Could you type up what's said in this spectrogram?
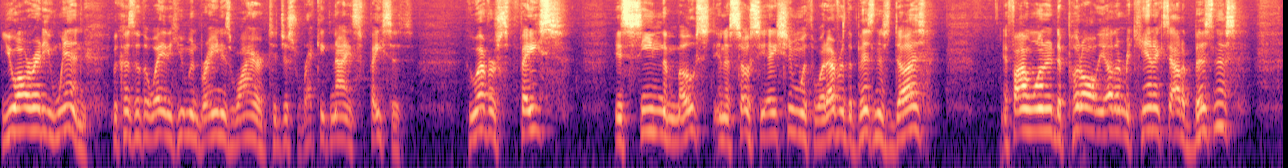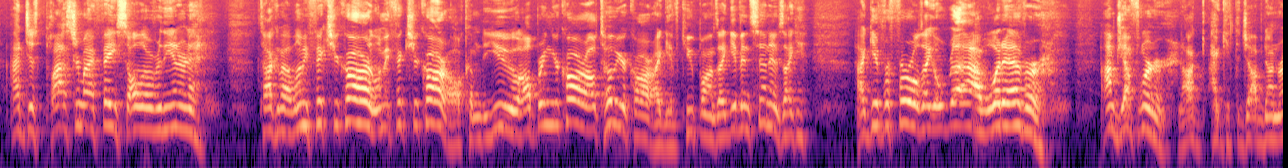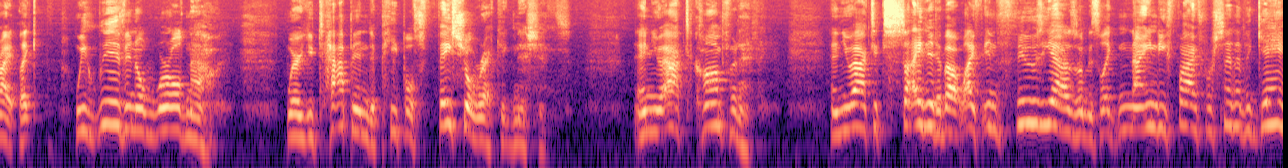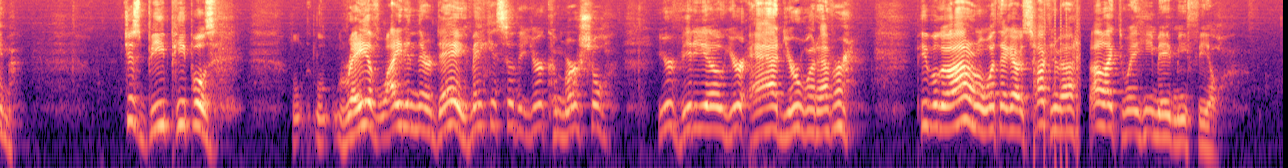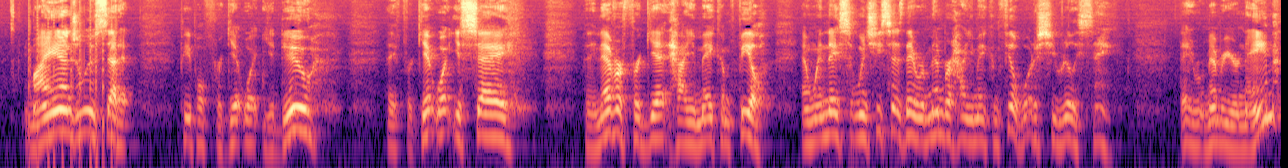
you already win because of the way the human brain is wired to just recognize faces. Whoever's face is seen the most in association with whatever the business does, if I wanted to put all the other mechanics out of business, I'd just plaster my face all over the internet. talking about, let me fix your car, let me fix your car. I'll come to you, I'll bring your car, I'll tow your car. I give coupons, I give incentives, I give, I give referrals, I go, ah, whatever. I'm Jeff Lerner, and I get the job done right. Like, we live in a world now where you tap into people's facial recognitions and you act confident and you act excited about life. Enthusiasm is like 95% of the game. Just be people's ray of light in their day. Make it so that your commercial, your video, your ad, your whatever, people go, I don't know what that guy was talking about. I like the way he made me feel. Maya Angelou said it. People forget what you do, they forget what you say, they never forget how you make them feel. And when, they, when she says they remember how you make them feel, what is she really saying? They remember your name?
